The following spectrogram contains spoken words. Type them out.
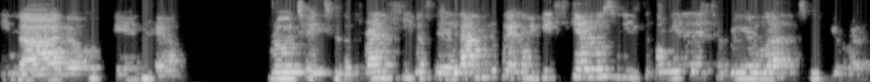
Inhalo, inhale. Rotate to the front, gira hacia adelante, traigo mi pie izquierdo, unirse con mi derecha, bring your left to your right.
